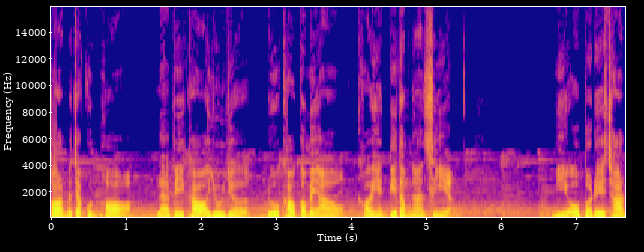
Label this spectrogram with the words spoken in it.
ทอดมาจากคุณพ่อ และพี่เขาอายุเยอะ ดูเขาก็ไม่เอา เขาเห็นพี่ทำงานเสี่ยง มีโอเปอเรชั่น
